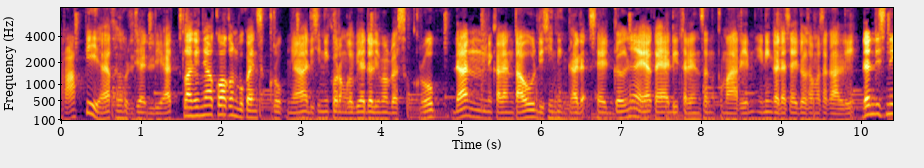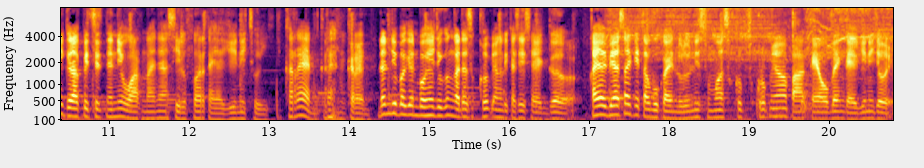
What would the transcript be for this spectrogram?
rapi ya kalau dilihat. Selanjutnya aku akan bukain skrupnya. Di sini kurang lebih ada 15 skrup dan kalian tahu di sini nggak ada segelnya ya kayak di Trenson kemarin. Ini nggak ada segel sama sekali. Dan di sini grafit sheetnya nih warnanya silver kayak gini cuy. Keren, keren, keren. Dan di bagian bawahnya juga nggak ada skrup yang dikasih segel. Kayak biasa kita bukain dulu nih semua skrup-skrupnya pakai obeng kayak gini cuy.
